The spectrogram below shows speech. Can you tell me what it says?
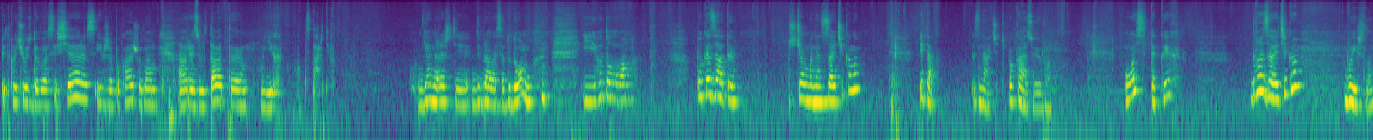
підключусь до вас іще раз і вже покажу вам результат е, моїх стартів. Я нарешті дібралася додому і готова вам показати, що в мене з зайчиками. І так, Значить, показую вам ось таких два зайчика вийшло.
